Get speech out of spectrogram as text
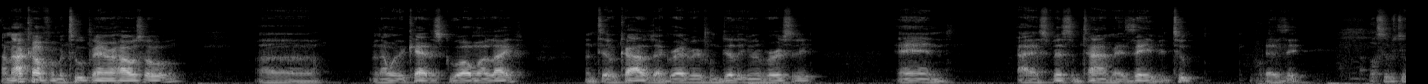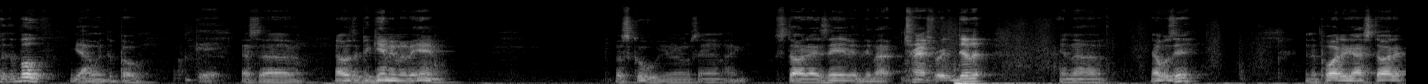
I mean, I come from a two-parent household, uh, and I went to Catholic school all my life until college. I graduated from Dillard University, and I spent some time at Xavier too. That's it. Oh, so you went to both. Yeah, I went to both. Okay. That's uh that was the beginning of the end for school, you know what I'm saying? Like started at Xavier, then I transferred to Dillard and uh that was it. And the party got started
